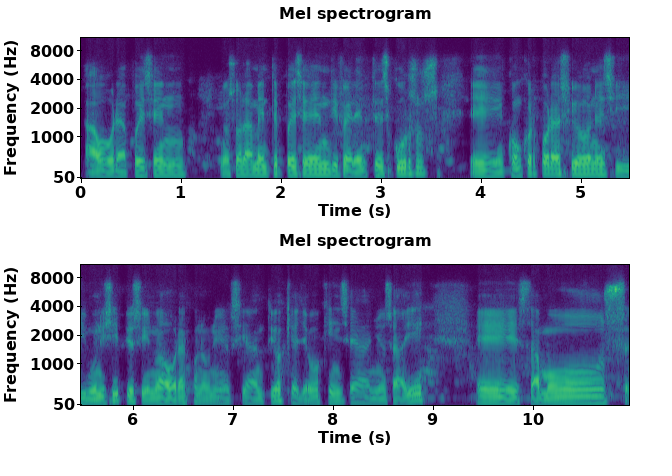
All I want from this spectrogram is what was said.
ahora pues en, no solamente pues en diferentes cursos con corporaciones y municipios, sino ahora con la Universidad de Antioquia. Llevo 15 años ahí. estamos,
